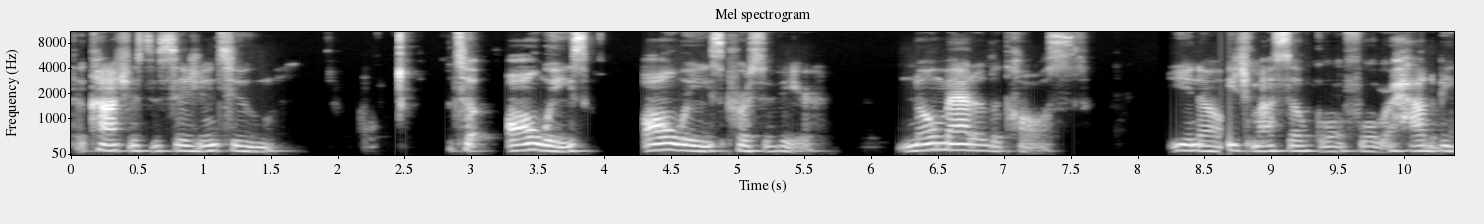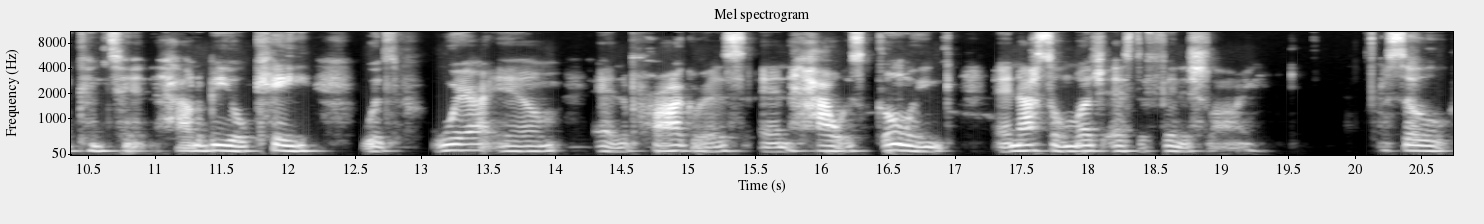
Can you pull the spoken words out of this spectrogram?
the conscious decision to to always always persevere no matter the cost you know, teach myself going forward how to be content, how to be okay with where I am and the progress and how it's going, and not so much as the finish line. So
